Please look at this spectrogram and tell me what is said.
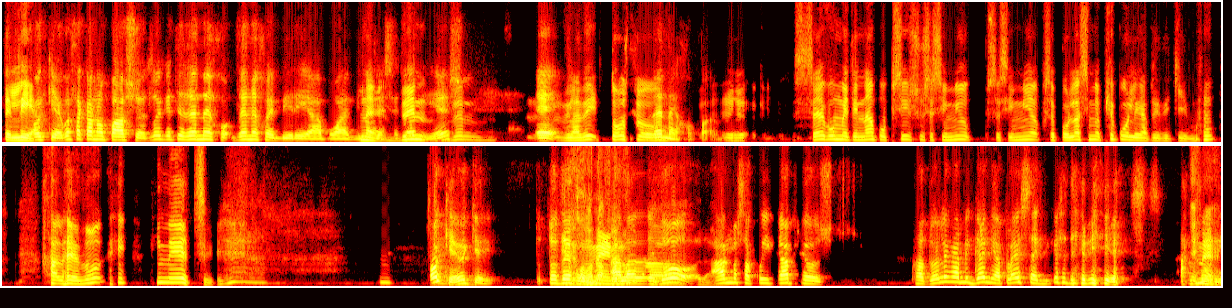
Τελεία. OK, okay, εγώ θα κάνω πάσο εδώ γιατί δεν έχω, δεν έχω εμπειρία από αγγλικές ναι, εταιρείες. Δεν, ε, δηλαδή τόσο... Δεν έχω ε, σέβομαι την άποψή σου σε, σημείο, σε, σημείο, σε πολλά σημεία πιο πολύ από τη δική μου. Αλλά εδώ είναι έτσι. OK, okay, OK. Okay. Το δέχομαι. Αλλά εδώ, αν μας ακούει κάποιος, θα του έλεγα μην κάνει apply στις αγγλικές εταιρείες. ναι,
